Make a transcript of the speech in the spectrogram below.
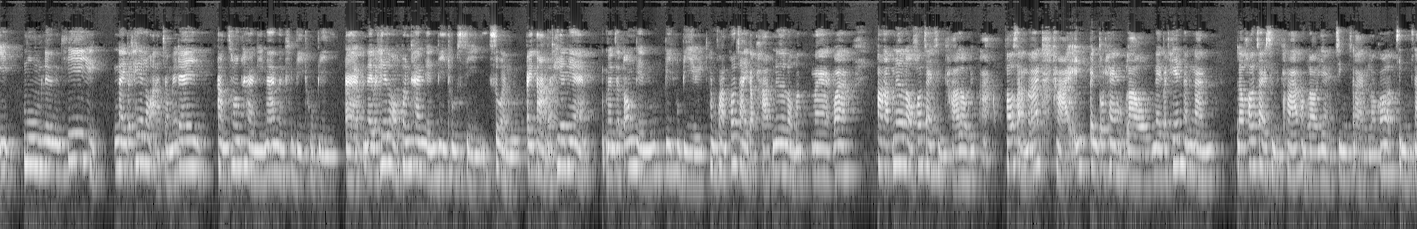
อีกมุมหนึ่งที่ในประเทศเราอาจจะไม่ได้ทำช่องทางนี้มากมันคือ B2B แต่ในประเทศเราค่อนข้างเน้น B2C ส่วนไปต่างประเทศเนี่ยมันจะต้องเน้น B2B ทำความเข้าใจกับ partner เรามาก ๆ ว่า partner เราเข้าใจสินค้าเราหรือเปล่าเขาสามารถขายเป็นตัวแทนของเราในประเทศนั้นๆ แล้วเข้าใจสินค้าของเราอย่างจริงจังแล้วก็จริงใจ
